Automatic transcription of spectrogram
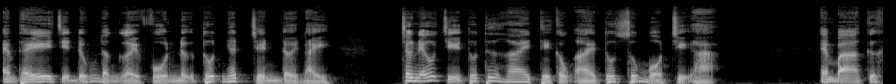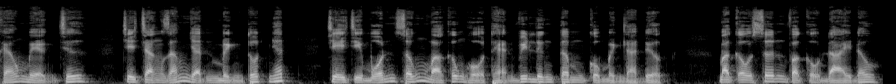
em thấy chị đúng là người phụ nữ tốt nhất trên đời này. Chẳng nếu chị tốt thứ hai thì không ai tốt số một chị hả? Em bà cứ khéo miệng chứ, chị chẳng dám nhận mình tốt nhất. Chị chỉ muốn sống mà không hổ thẹn với lương tâm của mình là được. Mà cậu Sơn và cậu Đài đâu?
